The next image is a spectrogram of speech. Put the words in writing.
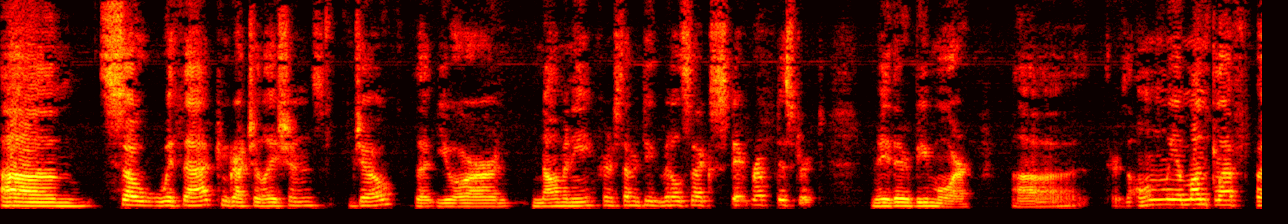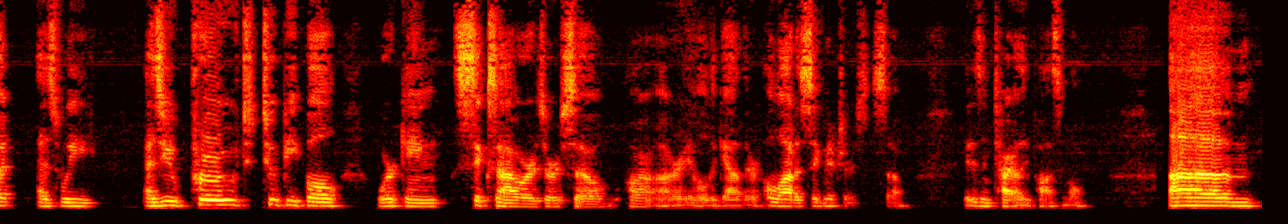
Um, so with that, congratulations, Joe, that you are nominee for 17th Middlesex State Rep District. May there be more. Uh, there's only a month left, but as we, as you proved, two people working six hours or so are, are able to gather a lot of signatures. So it is entirely possible um,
